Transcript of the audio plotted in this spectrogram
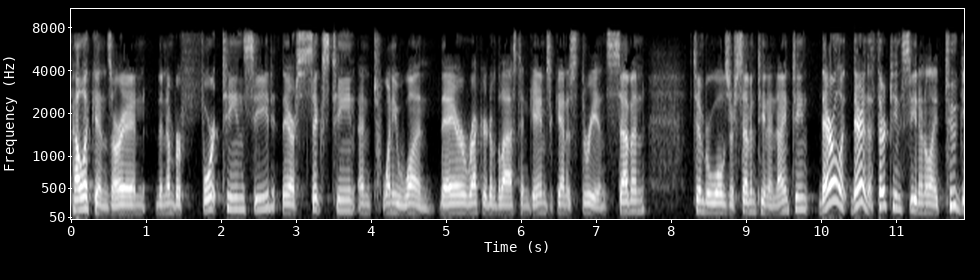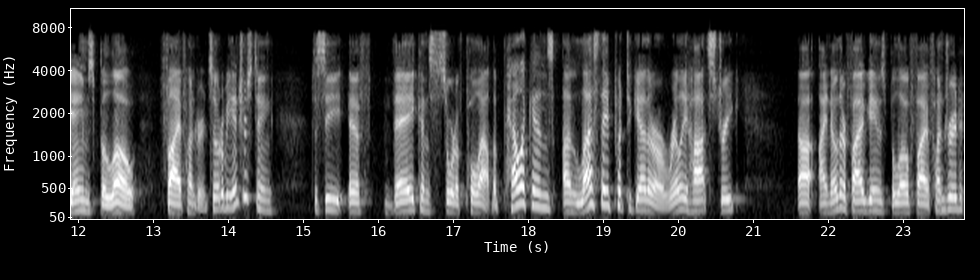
Pelicans are in the number 14 seed. They are 16 and 21. Their record of the last 10 games again is 3 and 7. Timberwolves are 17 and 19. They're only they're in the 13th seed and only two games below 500. So it'll be interesting to see if they can sort of pull out. The Pelicans, unless they put together a really hot streak, uh, I know they're five games below 500.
